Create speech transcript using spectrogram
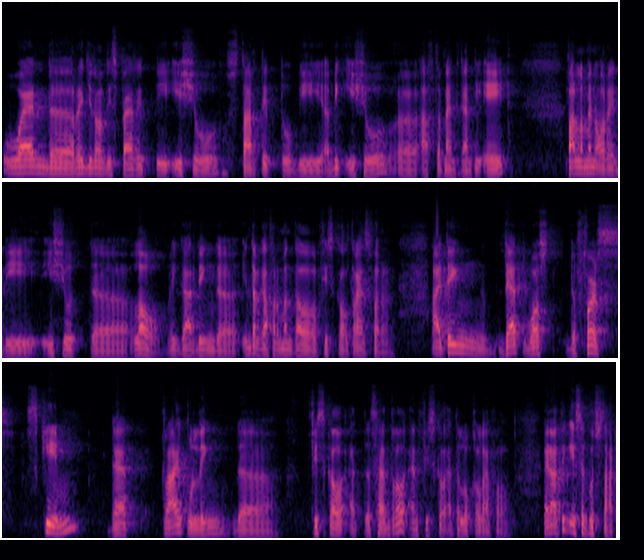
when the regional disparity issue started to be a big issue uh, after 1998, Parliament already issued the law regarding the intergovernmental fiscal transfer. I think that was the first scheme that tried to link the fiscal at the central and fiscal at the local level. And I think it's a good start.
